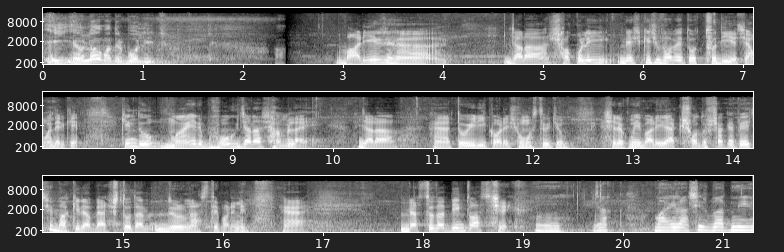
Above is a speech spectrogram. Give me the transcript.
এই হলো আমাদের বলির। বাড়ির যারা সকলেই বেশ কিছুভাবে তথ্য দিয়েছে আমাদেরকে কিন্তু মায়ের ভোগ যারা সামলায় যারা আহ, তৈরি করে সমস্ত কিছু। সেরকমই বাড়ির এক সদস্যকে পেয়েছি বাকিরা ব্যস্ততার দরুন আসতে পারেনি। হ্যাঁ ব্যস্ততার দিন তো আসছে। যাক মায়ের আশীর্বাদ নিয়ে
